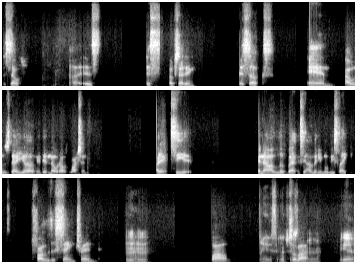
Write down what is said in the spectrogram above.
itself. Uh, it's it's upsetting. It sucks. And I was that young and didn't know what I was watching. I didn't see it. And now I look back and see how many movies like follow the same trend. Mm-hmm. Wow. Yeah, it's It's a interesting. lot. man. Yeah.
